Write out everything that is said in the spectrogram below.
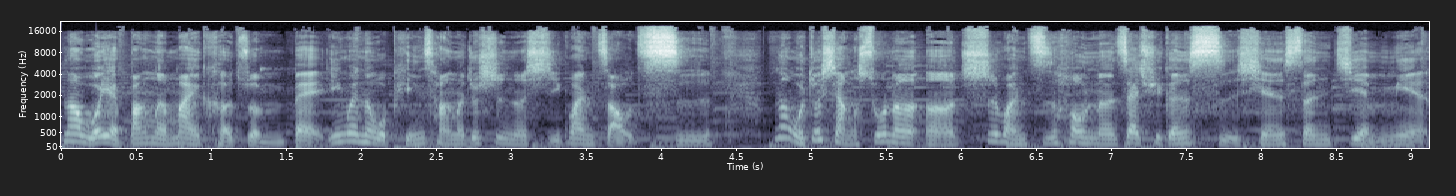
那我也帮了麦克准备，因为呢我平常呢就是呢习惯早吃。那我就想说呢，呃吃完之后呢再去跟史先生见面。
